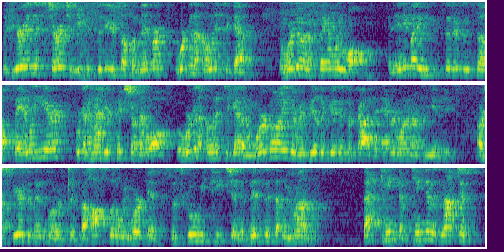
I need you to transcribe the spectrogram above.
If you're in this church and you consider yourself a member, we're going to own it together. And we're doing a family wall. And anybody who considers himself family here, we're going to have your picture on that wall. But we're going to own it together. And we're going to reveal the goodness of God to everyone in our communities. Our spheres of influences, the hospital we work in, the school we teach in, the business that we run. That's kingdom. Kingdom is not just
